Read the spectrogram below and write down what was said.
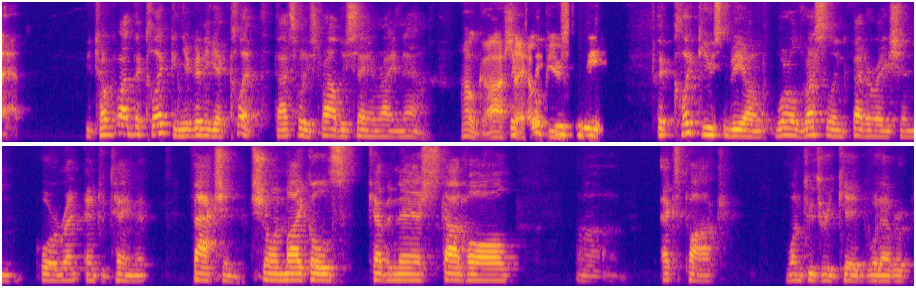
that. You talk about the click, and you're going to get clipped. That's what he's probably saying right now. Oh gosh, the I hope you're. Be, the click used to be a World Wrestling Federation or Rent Entertainment faction. Shawn Michaels, Kevin Nash, Scott Hall, uh, X Pac, One Two Three Kid, whatever.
